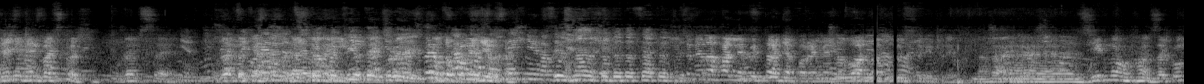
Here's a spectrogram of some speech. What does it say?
Сьогодні день 21. Вже все. Ну, до понеділка. Ти знали, що Ну, Це не нагальне питання перейменування Згідно закону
